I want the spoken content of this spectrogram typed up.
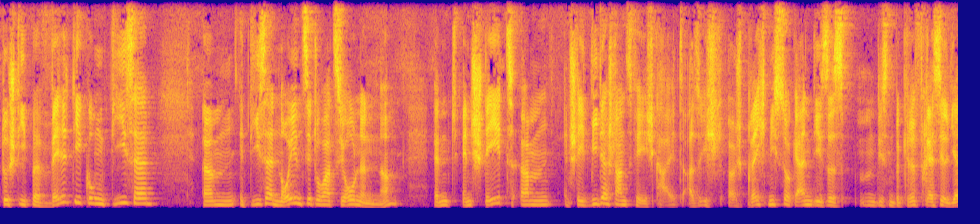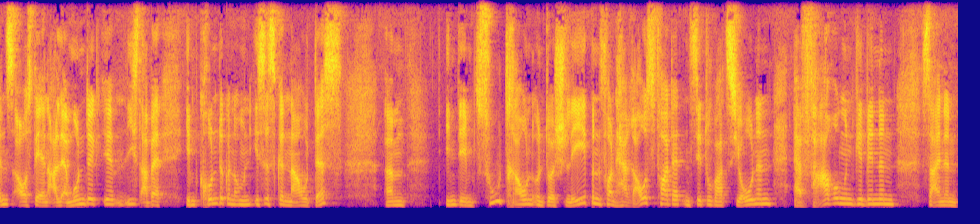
durch die Bewältigung dieser, ähm, dieser neuen Situationen, ne, entsteht, ähm, entsteht Widerstandsfähigkeit. Also ich äh, spreche nicht so gern dieses, diesen Begriff Resilienz aus, der in aller Munde äh, liest, aber im Grunde genommen ist es genau das. Ähm, in dem Zutrauen und Durchleben von herausfordernden Situationen Erfahrungen gewinnen, seinen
